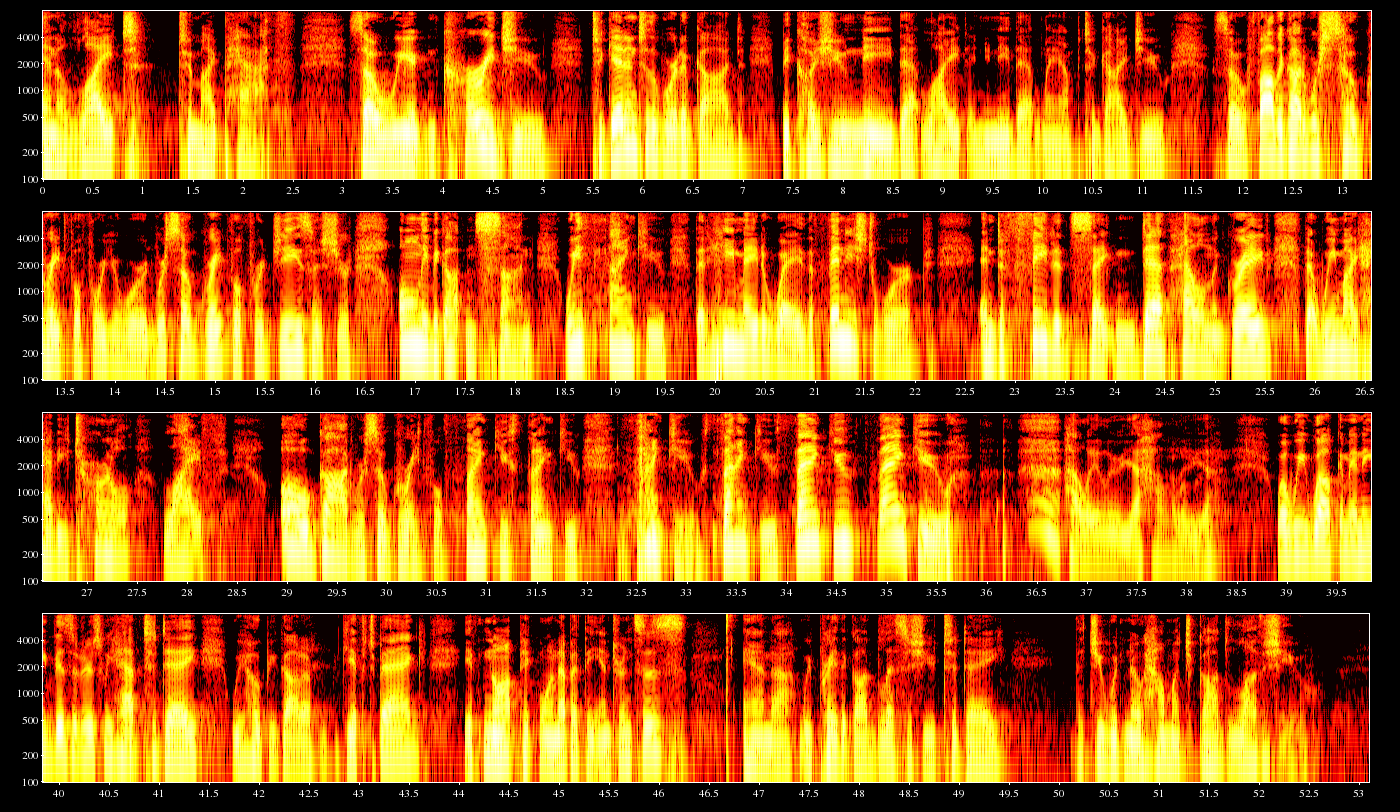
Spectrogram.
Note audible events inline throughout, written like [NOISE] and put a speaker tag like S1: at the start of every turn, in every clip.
S1: and a light to my path. So we encourage you to get into the Word of God because you need that light and you need that lamp to guide you. So, Father God, we're so grateful for your word. We're so grateful for Jesus, your only begotten Son. We thank you that he made a way, the finished work, and defeated Satan, death, hell, and the grave, that we might have eternal life. Oh God, we're so grateful. Thank you, thank you, thank you, thank you, thank you, thank you. [LAUGHS] hallelujah, hallelujah. Well, we welcome any visitors we have today. We hope you got a gift bag. If not, pick one up at the entrances. And uh, we pray that God blesses you today, that you would know how much God loves you.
